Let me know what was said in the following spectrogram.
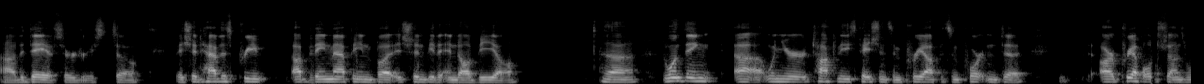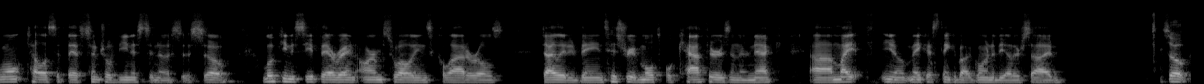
uh, the day of surgery. So they should have this pre-op vein mapping, but it shouldn't be the end all be all. Uh, the one thing uh, when you're talking to these patients in pre-op, it's important to our pre-op ultrasounds won't tell us if they have central venous stenosis. So looking to see if they have any arm swellings, collaterals, dilated veins, history of multiple catheters in their neck uh, might you know make us think about going to the other side. So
